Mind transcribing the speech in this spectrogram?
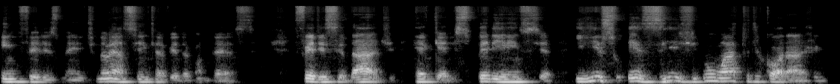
Infelizmente, não é assim que a vida acontece. Felicidade requer experiência e isso exige um ato de coragem.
